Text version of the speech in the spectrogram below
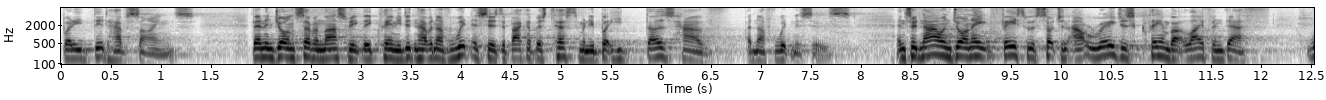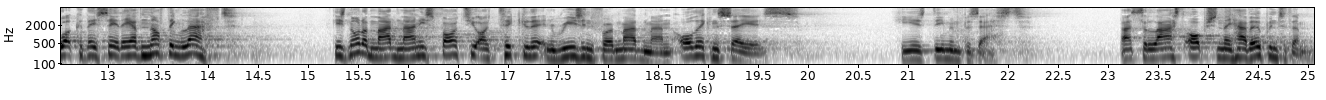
but he did have signs. Then in John 7 last week, they claimed he didn't have enough witnesses to back up his testimony, but he does have enough witnesses. And so now in John 8, faced with such an outrageous claim about life and death, what could they say? They have nothing left. He's not a madman. He's far too articulate and reasoned for a madman. All they can say is, he is demon possessed. That's the last option they have open to them.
